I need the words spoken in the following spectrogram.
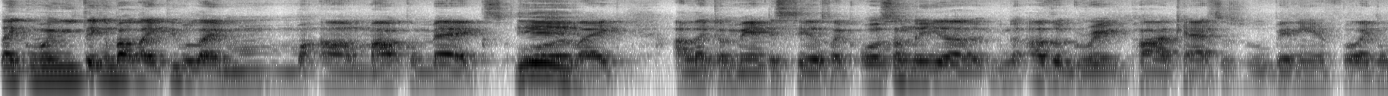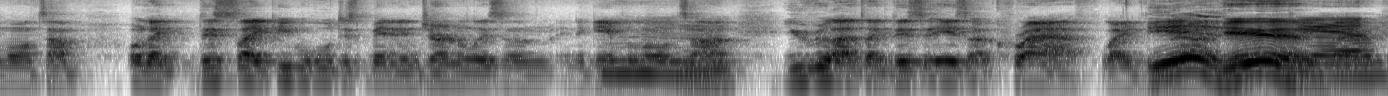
like when you think about like people like um, Malcolm X or Yeah. like I like Amanda Seales, like or some of the uh, you know, other great podcasters who've been here for like a long time, or like this like people who just been in journalism in the game for a long time. You realize like this is a craft. Like you Yeah. Yeah. Yeah. And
